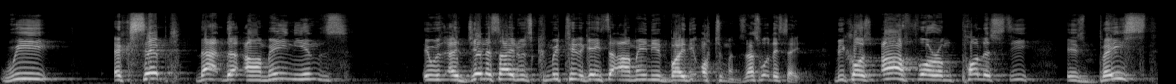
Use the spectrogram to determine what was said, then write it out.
we accept that the Armenians, it was a genocide was committed against the Armenians by the Ottomans. That's what they say. Because our foreign policy is based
